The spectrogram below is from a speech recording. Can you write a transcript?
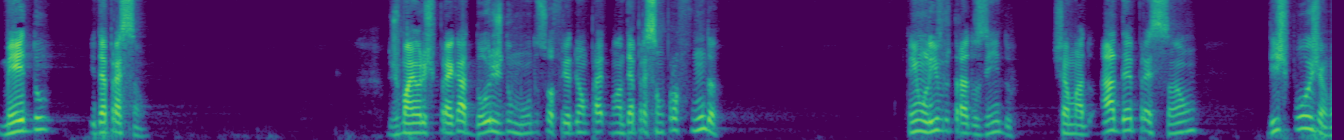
medo e depressão. Os maiores pregadores do mundo sofreram de uma depressão profunda. Tem um livro traduzindo chamado A Depressão de Spurgeon.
